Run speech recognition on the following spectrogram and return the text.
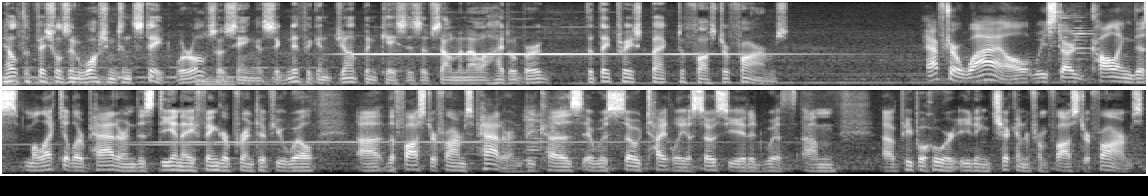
Health officials in Washington state were also seeing a significant jump in cases of Salmonella Heidelberg that they traced back to Foster Farms. After a while, we started calling this molecular pattern, this DNA fingerprint, if you will, uh, the Foster Farms pattern because it was so tightly associated with um, uh, people who were eating chicken from Foster Farms.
